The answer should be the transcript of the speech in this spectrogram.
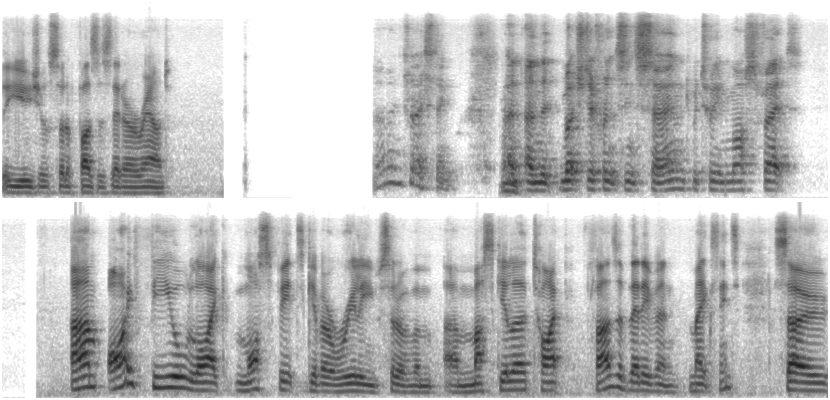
the usual sort of fuzzes that are around. Oh, interesting. Mm. And and the much difference in sound between MOSFET um, I feel like MOSFETs give a really sort of a, a, muscular type fuzz, if that even makes sense. So,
